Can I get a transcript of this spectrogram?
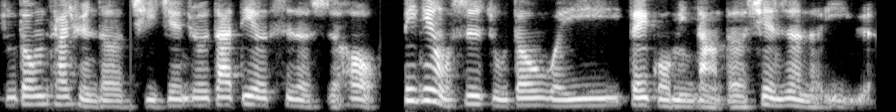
竹东参选的期间，就是在第二次的时候，毕竟我是竹东唯一非国民党的现任的议员，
